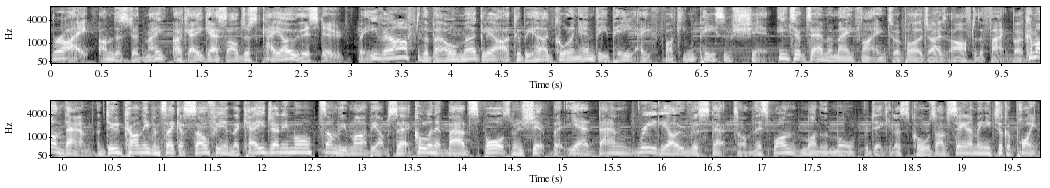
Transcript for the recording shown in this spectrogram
Right, understood, mate. Okay, guess I'll just KO this dude. But even after the bell, Miragliotta could be heard calling MVP a fucking piece of shit. He took to MMA fighting to apologize after the fact, but come on, Dan, a dude can't even take a selfie in the cage anymore? Some of you might be upset, calling it bad sportsmanship, but yeah, Dan really overstepped on this one. One of the more ridiculous calls I've seen. I mean, he took a point.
